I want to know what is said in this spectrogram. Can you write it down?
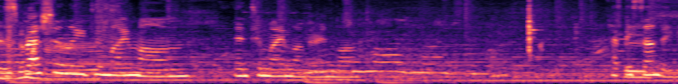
Especially to my mom and to my mother-in-law. Happy Sunday.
